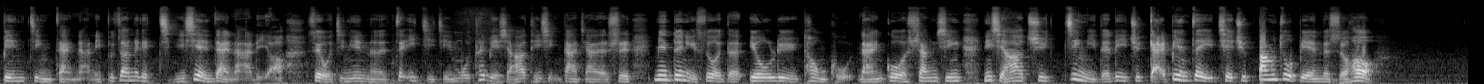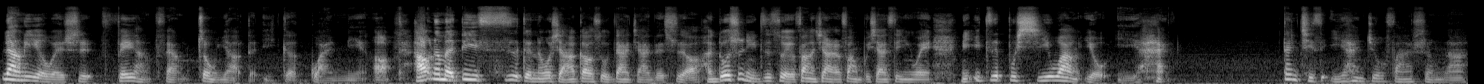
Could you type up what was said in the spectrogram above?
边境在哪，你不知道那个极限在哪里哦。所以我今天呢这一集节目特别想要提醒大家的是，面对你所有的忧虑、痛苦、难过、伤心，你想要去尽你的力去改变这一切，去帮助别人的时候。量力而为是非常非常重要的一个观念啊、好，那么第四个呢，我想要告诉大家的是哦，很多事你之所以放下而放不下，是因为你一直不希望有遗憾。但其实遗憾就发生啦。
